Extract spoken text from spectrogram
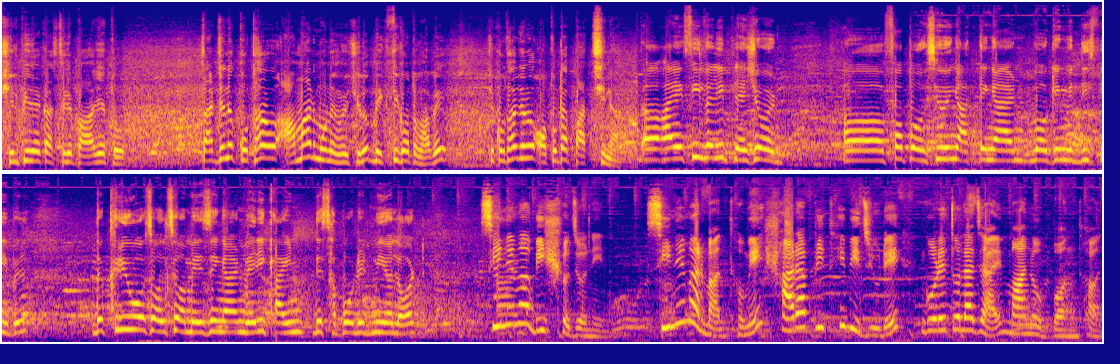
শিল্পীদের কাছ থেকে পাওয়া যেত তার জন্য কোথাও আমার মনে হয়েছিল ব্যক্তিগতভাবে যে কোথাও যেন অতটা পাচ্ছি না। I feel very pleasure for pursuing acting and working with this people the crew was also amazing and very kind they supported me lot cinema বিশ্বজনীন। সিনেমার মাধ্যমে সারা পৃথিবী জুড়ে গড়ে তোলা যায় মানব বন্ধন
